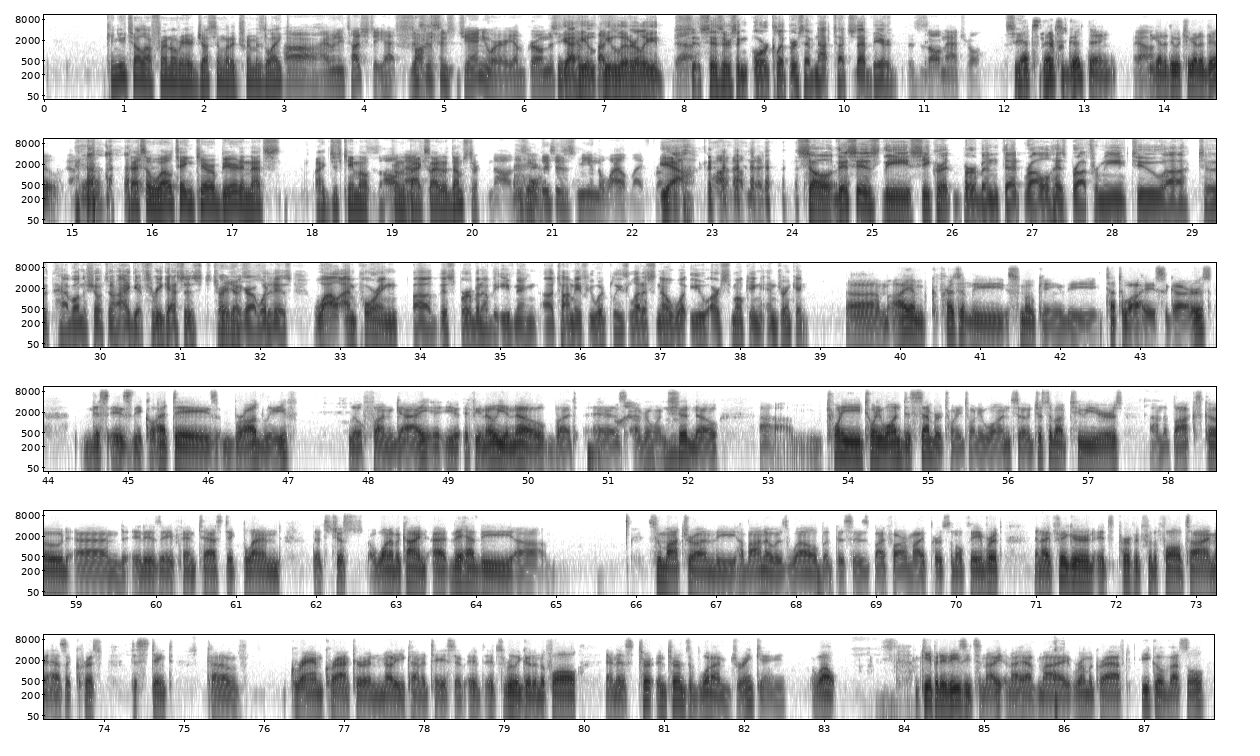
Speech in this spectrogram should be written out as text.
can you tell our friend over here, Justin, what a trim is like? oh, I haven't even touched it yet. This is since January. I've grown this. Yeah, he he literally Yeah. scissors and, or clippers have not touched that beard. This is all natural. See, That's the that's a good thing. Yeah. You got to do what you got to do. You know? that's a well taken care of beard, and that's I just came out This is from the backside of the dumpster. no, this, Yeah. this is me and the wildlife, bro. Yeah. Come on out there. So this is the secret bourbon that Raul has brought for me to uh to have on the show tonight. I get three guesses to try Three to figure out what it is. While I'm pouring uh this bourbon of the evening, uh Tommy, if you would please let us know what you are smoking and drinking. Um, I am presently smoking the Tatuaje cigars. This is the Cohetes broadleaf. Little fun guy. If you know, you know. But as everyone should know, um, 2021 December 2021. So just about two years on the box code, and it is a fantastic blend. That's just one of a kind. Uh, they had the um, Sumatra and the Habano as well, but this is by far my personal favorite. And I figured it's perfect for the fall time. It has a crisp, distinct kind of graham cracker and nutty kind of taste. It, it- it's really good in the fall. And as ter- in terms of what I'm drinking, well, I'm keeping it easy tonight, and I have my Romacraft Eco Vessel.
